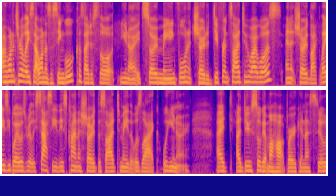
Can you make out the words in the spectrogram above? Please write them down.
I wanted to release that one as a single because I just thought, you know, it's so meaningful and it showed a different side to who I was. And it showed like Lazy Boy was really sassy. This kind of showed the side to me that was like, well, you know, I, I do still get my heart broken. I still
